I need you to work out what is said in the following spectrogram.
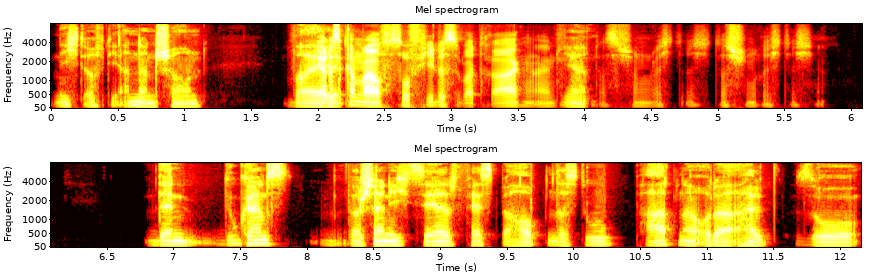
Nicht auf die anderen schauen. Weil, ja, das kann man auf so vieles übertragen einfach. Ja. Das ist schon richtig. Das ist schon richtig. Ja. Denn du kannst wahrscheinlich sehr fest behaupten, dass du Partner oder halt so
